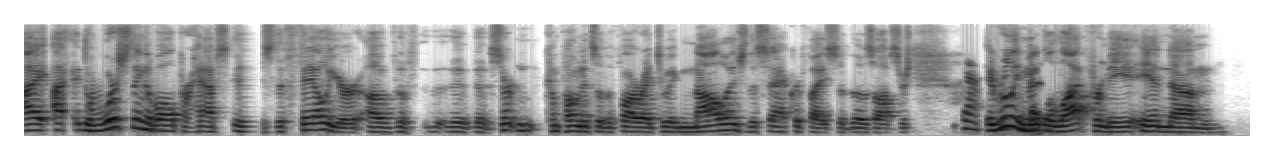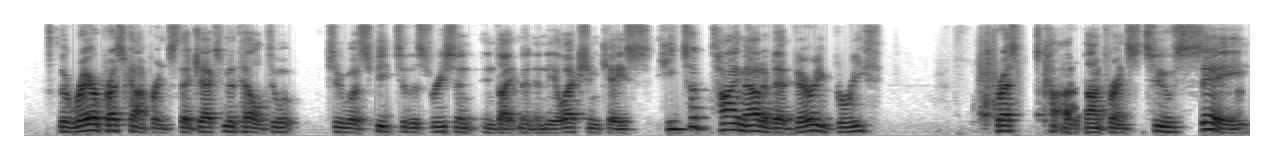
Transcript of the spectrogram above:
I, I, the worst thing of all, perhaps, is the failure of the, the, the, certain components of the far right to acknowledge the sacrifice of those officers. Yeah. It really meant a lot for me in um, the rare press conference that Jack Smith held to to uh, speak to this recent indictment in the election case, he took time out of that very brief press uh, conference to say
